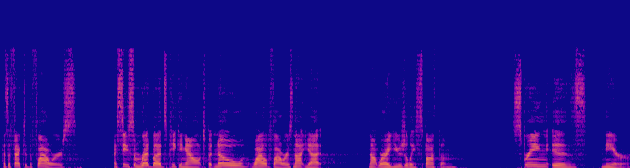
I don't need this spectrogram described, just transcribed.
has affected the flowers. I see some red buds peeking out, but no wildflowers, not yet, not where I usually spot them. Spring is near.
